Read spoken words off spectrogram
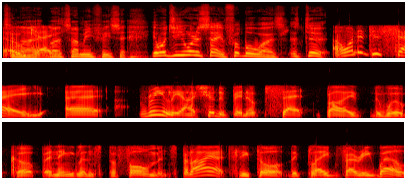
tonight. Okay. By the time he fixes it. Yeah, what do you want to say, football wise? Let's do it. I wanted to say, uh, really, I should have been upset by the World Cup and England's performance, but I actually thought they played very well.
